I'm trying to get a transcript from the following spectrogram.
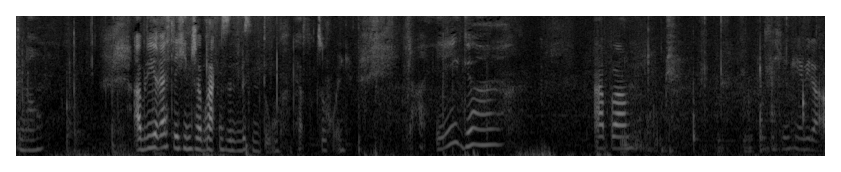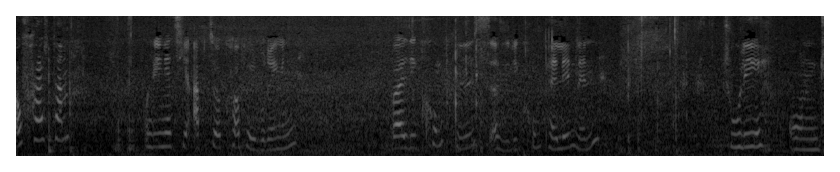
Genau. Aber die restlichen Schabracken sind ein bisschen dumm hervorzuholen. Ja, egal. Aber gut. Muss ich ihn hier wieder aufhalten und ihn jetzt hier ab zur Koppel bringen. Weil die Kumpels, also die Kumpelinnen, Julie und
